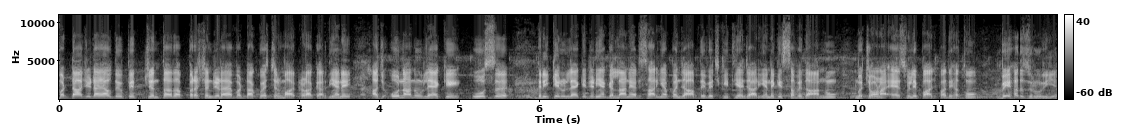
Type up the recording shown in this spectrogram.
ਵੱਡਾ ਜਿਹੜਾ ਹੈ ਉਹਦੇ ਉੱਤੇ ਚਿੰਤਾ ਦਾ ਪ੍ਰਸ਼ਨ ਜਿਹੜਾ ਹੈ ਵੱਡਾ ਕੁਐਸਚਨ ਮਾਰਕ ਖੜਾ ਕਰਦੀਆਂ ਨੇ। ਅੱਜ ਉਹਨਾਂ ਨੂੰ ਲੈ ਕੇ ਉਸ ਤਰੀਕੇ ਨੂੰ ਲੈ ਕੇ ਜਿਹੜੀਆਂ ਗੱਲਾਂ ਨੇ ਅੱਜ ਸਾਰੀਆਂ ਪੰਜਾਬ ਦੇ ਵਿੱਚ ਕੀਤੀਆਂ ਜਾ ਰਹੀਆਂ ਨੇ ਕਿ ਸੰਵਿਧਾਨ ਨੂੰ ਬਚਾਉਣਾ ਇਸ ਵੇਲੇ ਭਾਜਪਾ ਦੇ ਹੱਥੋਂ ਬੇहद ਜ਼ਰੂਰੀ ਹੈ।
